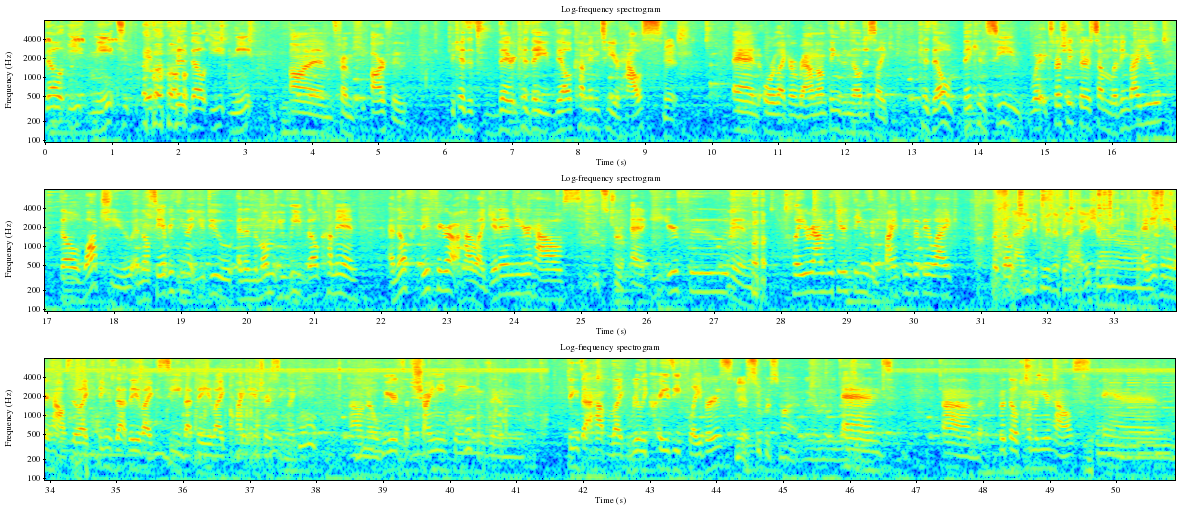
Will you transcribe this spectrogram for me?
They'll eat meat. If, they'll eat meat um, from our food because it's there because they they'll come into your house Yes. and or like around on things and they'll just like because they'll they can see where especially if there's some living by you they'll watch you and they'll see everything that you do and then the moment you leave they'll come in and they'll they figure out how to like get into your house It's true. and eat your food and play around with your things and find things that they like but they'll eat with the PlayStation or... anything in your house. They're like things that they like see that they like find interesting, like I don't know, weird stuff, shiny things and things that have like really crazy flavors. They're super smart. They are really, really And um, but they'll come in your house and and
